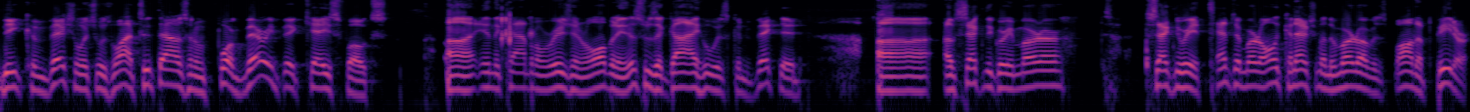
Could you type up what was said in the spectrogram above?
the conviction, which was what, 2004? Very big case, folks, uh, in the capital region in Albany. This was a guy who was convicted uh, of second degree murder, second degree attempted murder, only connection with the murder of his father, Peter.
